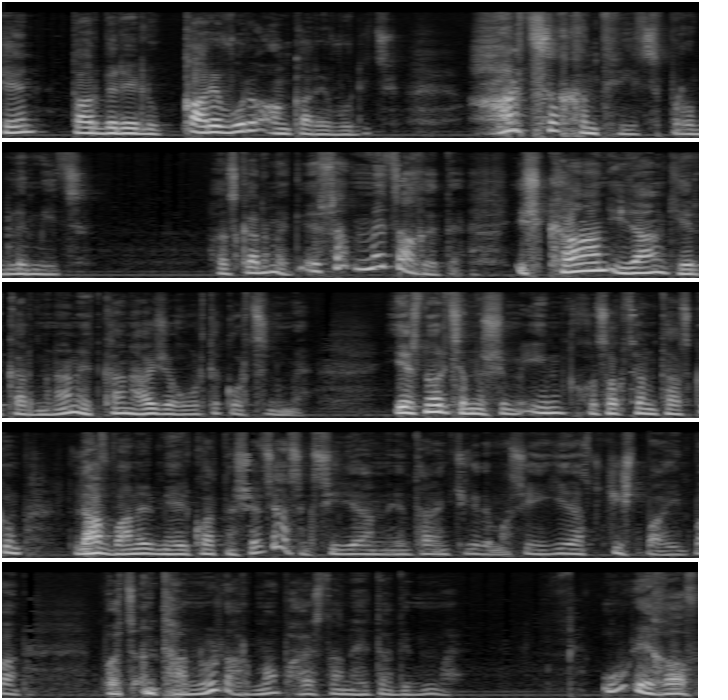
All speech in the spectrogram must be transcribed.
չեն տարբերելու կարևորը անկարևորից հարցը խնդրից, խնդրից հասկանում եք, սա մեծ աղետ է։ Ինչքան իրանք երկար մնան, այդքան հայ ժողովուրդը կորցնում է։ Ես նորից եմ նշում իմ խոսակցության ընթացքում լավ բաներ մի երկու հատ նշեցի, ասենք Սիրիան, ընդհանրեն չգիտեմ, ասի իրաց ճիշտ բային բան, բայց ընդհանուր առմամբ Հայաստանը հետադիմում է։ Ուր եղավ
